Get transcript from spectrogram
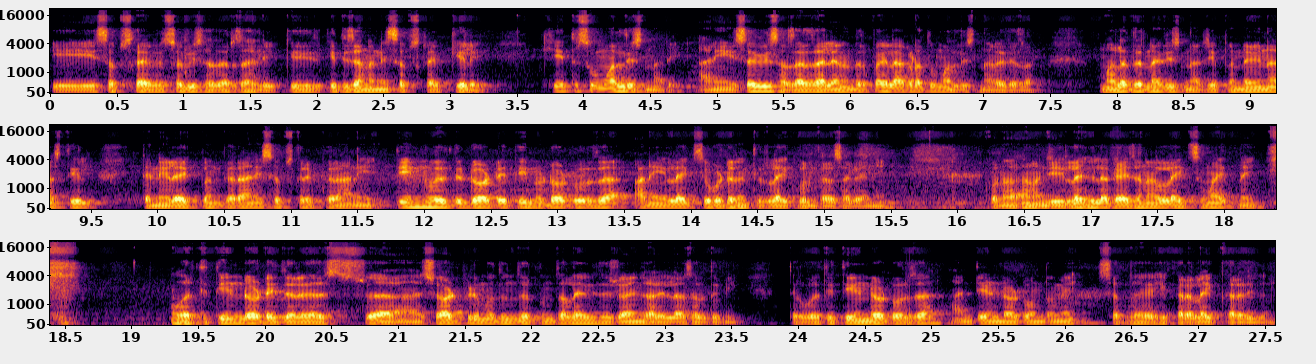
की सबस्क्राईब सव्वीस हजार झाले की किती जणांनी सबस्क्राईब केले हे तर तुम्हाला दिसणार आहे. आणि सव्वीस हजार झाल्यानंतर पहिला आकडा तुम्हाला दिसणार आहे त्याचा. मला तर नाही दिसणार. जे पण नवीन असतील त्यांनी लाईक पण करा आणि सबस्क्राईब करा. आणि तीनवरती डॉट आहे तीन डॉटवर जा आणि लाईकचं बटन आहे तिथं लाईक पण करा सगळ्यांनी. कोणा म्हणजे लाईव्हला काही जणांना लाईकचं माहीत नाही. वरती तीन डॉट आहे जर शॉर्ट फीडमधून जर तुमचा लाईव्ह जर जॉईन झालेला असेल तुम्ही तर वरती तीन डॉटवर जा आणि तीन डॉटवरून तुम्ही सब हे करा लाईक करा तिथून.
